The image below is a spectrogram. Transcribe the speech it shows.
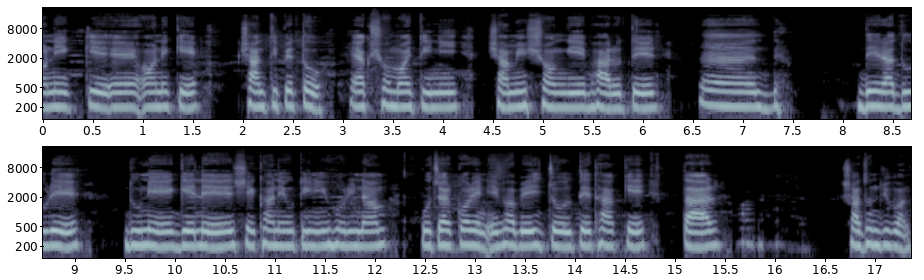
অনেকে অনেকে শান্তি পেত। এক সময় তিনি স্বামীর সঙ্গে ভারতের দেরাদুরে, দুনে গেলে সেখানেও তিনি হরিনাম প্রচার করেন। এভাবেই চলতে থাকে তার সাধন জীবন।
